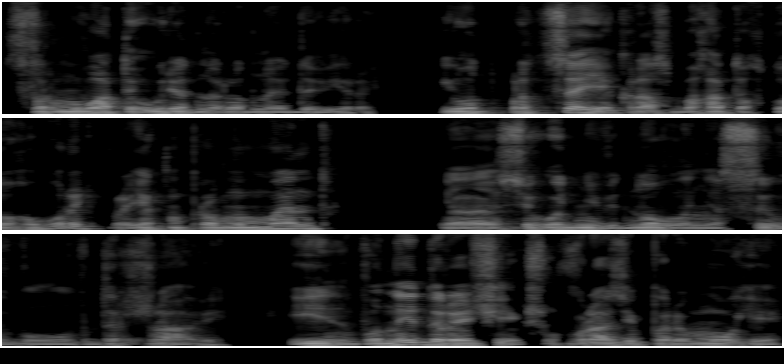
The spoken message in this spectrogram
сформувати уряд народної довіри. І от про це якраз багато хто говорить про як про момент е, сьогодні відновлення сил в державі. І вони, до речі, якщо в разі перемоги е,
